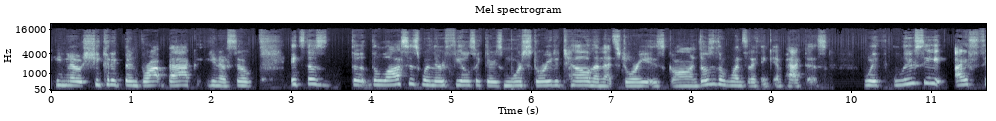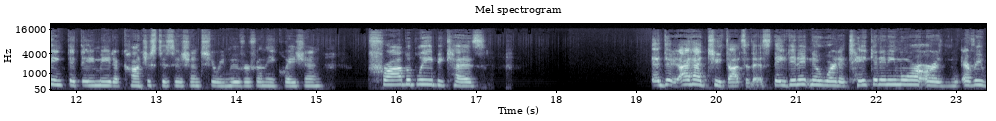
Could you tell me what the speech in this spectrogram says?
you know, she could have been brought back? You know, so it's those the the losses when there feels like there's more story to tell and then that story is gone. Those are the ones that I think impact us. With Lucy, I think that they made a conscious decision to remove her from the equation, probably because Uh, I had two thoughts of this. They didn't know where to take it anymore, or every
